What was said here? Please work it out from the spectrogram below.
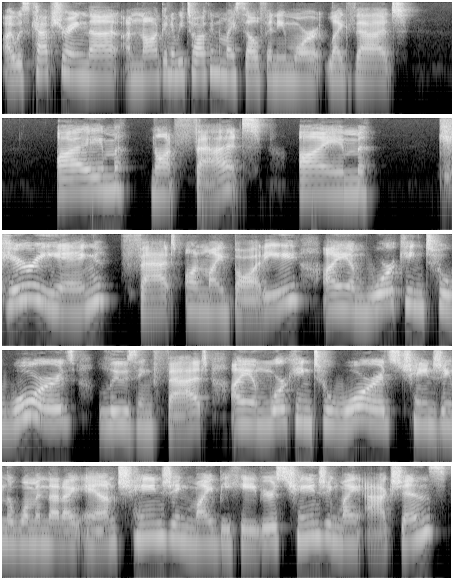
I was capturing that. I'm not going to be talking to myself anymore like that. I'm not fat. I'm carrying fat on my body. I am working towards losing fat. I am working towards changing the woman that I am, changing my behaviors, changing my actions.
